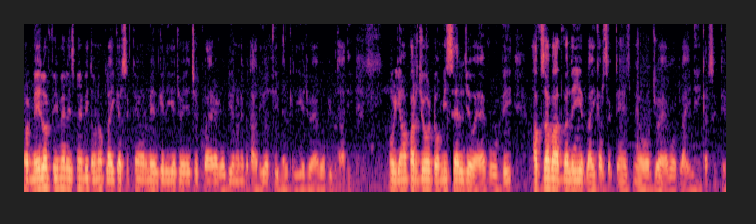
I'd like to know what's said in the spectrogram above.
और मेल और फीमेल इसमें भी दोनों अप्लाई कर सकते हैं और मेल के लिए जो एज रिक्वायर है वो भी उन्होंने बता दी और फीमेल के लिए जो है वो भी बता दी। और यहाँ पर जो डोमिसल जो है वो भी हफ्ज़ाबाद वाले ही अप्लाई कर सकते हैं इसमें और जो है वो अप्लाई नहीं कर सकते।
